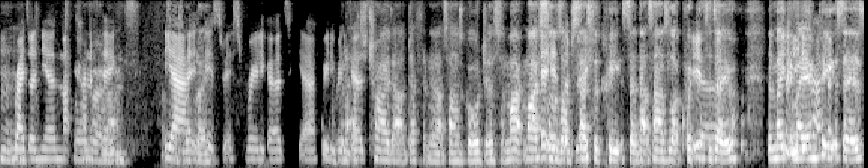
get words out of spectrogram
mm. red onion that oh, kind of thing nice. Yeah it's it's really good yeah really I'm really good to try that definitely that sounds gorgeous and my, my son's obsessed with pizza that sounds a lot quicker yeah. to do than making my yeah. own pizzas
